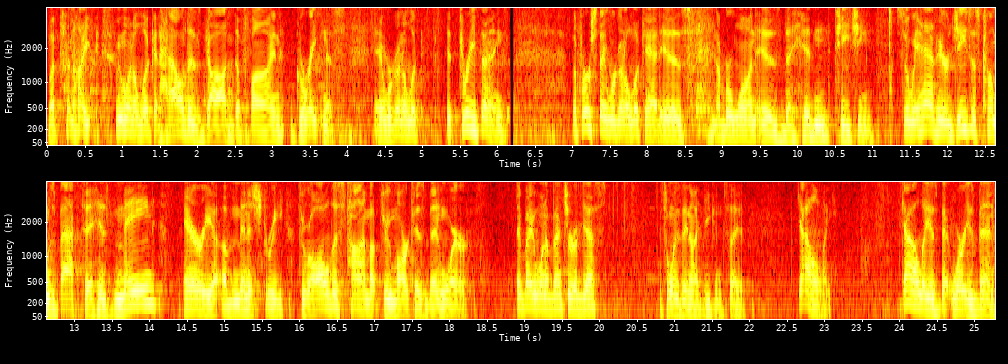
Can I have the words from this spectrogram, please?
But tonight, we want to look at how does God define greatness? And we're going to look at three things. The first thing we're going to look at is number one is the hidden teaching. So we have here Jesus comes back to his main area of ministry through all this time up through Mark has been where? Anybody want to venture a guess? It's Wednesday night, you can say it. Galilee. Galilee is where he's been.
